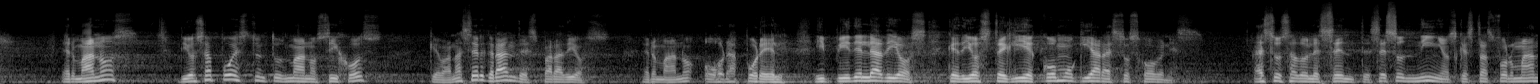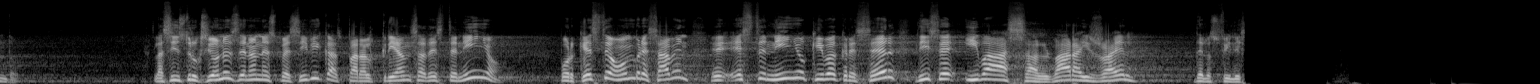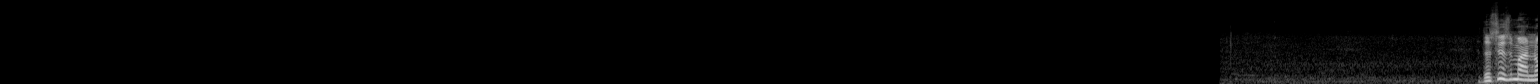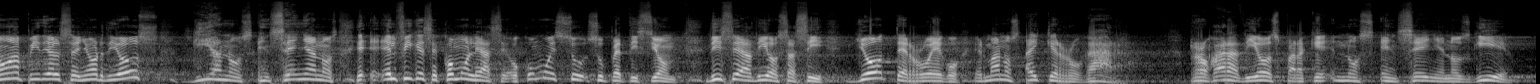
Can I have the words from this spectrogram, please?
Hermanos, Dios ha puesto en tus manos hijos que van a ser grandes para Dios. Hermano, ora por él y pídele a Dios que Dios te guíe cómo guiar a esos jóvenes, a esos adolescentes, esos niños que estás formando. Las instrucciones eran específicas para la crianza de este niño. Porque este hombre, ¿saben? E, este niño que iba a crecer, dice, iba a salvar a Israel de los filisteos. Entonces Manoa pide al Señor, Dios, guíanos, enséñanos. E, e, él fíjese cómo le hace o cómo es su, su petición. Dice a Dios así, yo te ruego, hermanos, hay que rogar, rogar a Dios para que nos enseñe, nos guíe.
